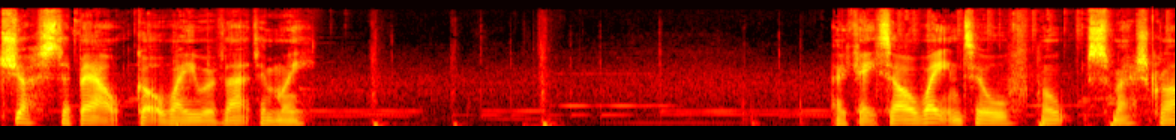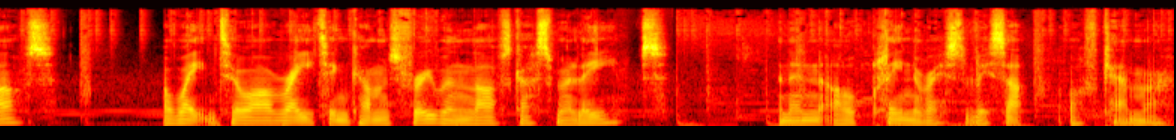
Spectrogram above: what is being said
just about got away with that, didn't we? Okay, so I'll wait until... Oh, smash glass. I'll wait until our rating comes through when the last customer leaves. And then I'll clean the rest of this up off camera.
